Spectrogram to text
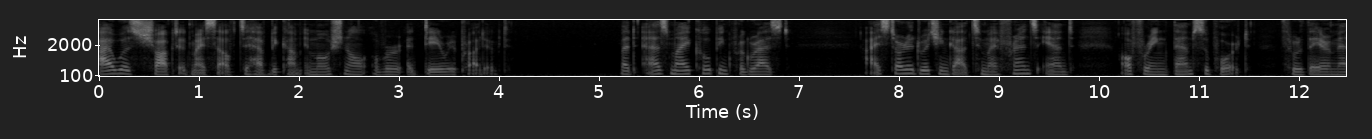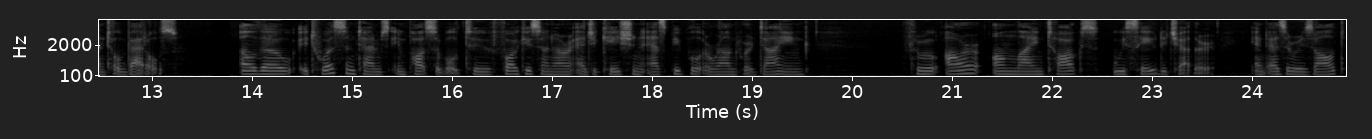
I was shocked at myself to have become emotional over a dairy product. But as my coping progressed, I started reaching out to my friends and offering them support through their mental battles. Although it was sometimes impossible to focus on our education as people around were dying, through our online talks we saved each other, and as a result,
